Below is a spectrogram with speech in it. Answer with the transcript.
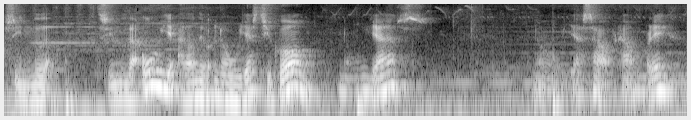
Sin duda, sin duda. Uy, ¿a dónde? No huyas, chico. No huyas. No huyas ahora, hombre.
